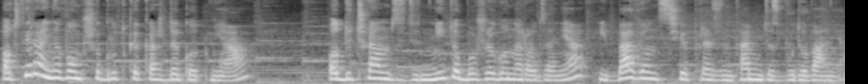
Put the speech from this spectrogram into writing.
Otwieraj nową przegródkę każdego dnia, odliczając dni do Bożego Narodzenia i bawiąc się prezentami do zbudowania.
